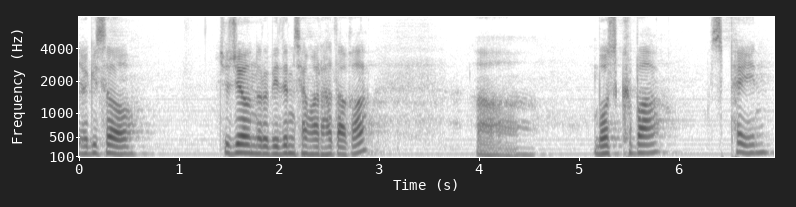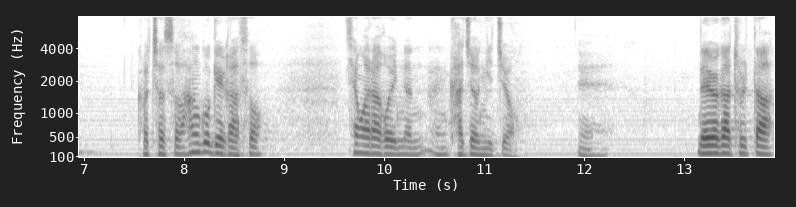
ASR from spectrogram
여기서 주재원으로 믿음 생활 하다가 아, 모스크바, 스페인 거쳐서 한국에 가서 생활하고 있는 가정이죠. 예. 내외가 둘다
